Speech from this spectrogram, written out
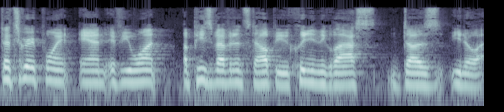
That's a great point. And if you want a piece of evidence to help you, cleaning the glass does you know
